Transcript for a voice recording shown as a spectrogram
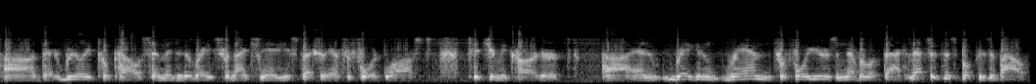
uh, that really propels him into the race for 1980, especially after Ford lost to Jimmy Carter. Uh, and Reagan ran for four years and never looked back. And that's what this book is about.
